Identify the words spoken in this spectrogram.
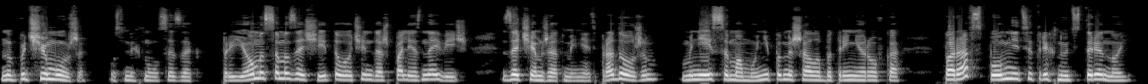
«Ну почему же?» — усмехнулся Зак. «Приемы самозащиты очень даже полезная вещь. Зачем же отменять? Продолжим. Мне и самому не помешала бы тренировка. Пора вспомнить и тряхнуть стариной».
